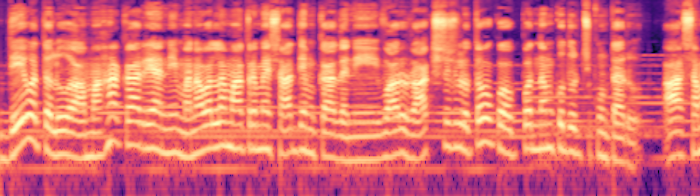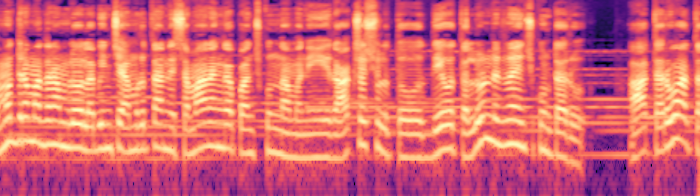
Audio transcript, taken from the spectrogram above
దేవతలు ఆ మహాకార్యాన్ని మన వల్ల మాత్రమే సాధ్యం కాదని వారు రాక్షసులతో ఒక ఒప్పందం కుదుర్చుకుంటారు. ఆ సముద్ర మదనంలో లభించే అమృతాన్ని సమానంగా పంచుకుందామని రాక్షసులతో దేవతలు నిర్ణయించుకుంటారు. ఆ తర్వాత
